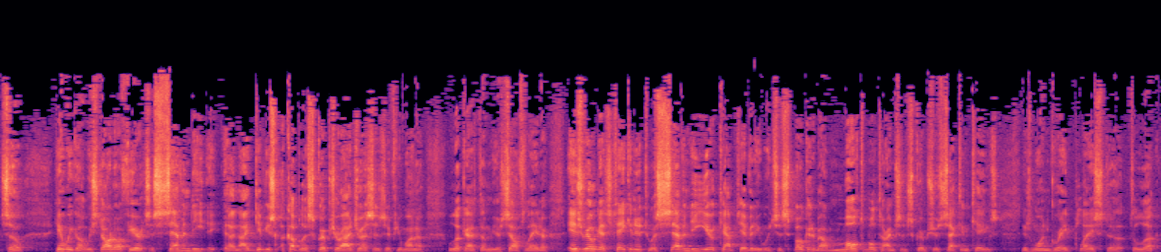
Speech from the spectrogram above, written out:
So here we go. We start off here. It's a 70, and I give you a couple of scripture addresses if you want to look at them yourself later. Israel gets taken into a 70 year captivity, which is spoken about multiple times in scripture. Second Kings is one great place to, to look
